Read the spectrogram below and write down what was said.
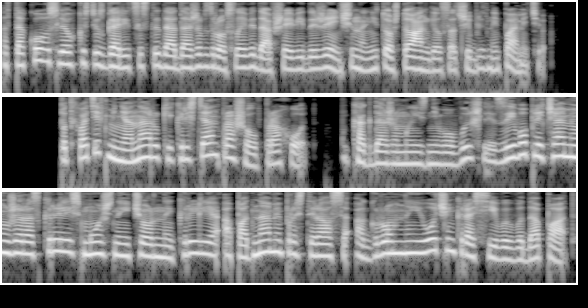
От такого с легкостью сгорится стыда даже взрослая видавшая виды женщина, не то что ангел с отшибленной памятью. Подхватив меня на руки, Кристиан прошел в проход. Когда же мы из него вышли, за его плечами уже раскрылись мощные черные крылья, а под нами простирался огромный и очень красивый водопад.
